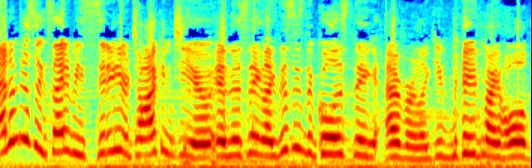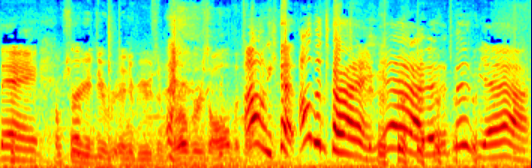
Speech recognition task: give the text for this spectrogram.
I'm just excited to be sitting here talking to you in this thing. Like, this is the coolest thing ever. Like, you've made my whole day. I'm sure you do interviews and rovers all the time. Oh yeah, all the time. Yeah, yeah,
